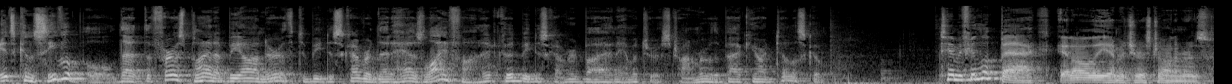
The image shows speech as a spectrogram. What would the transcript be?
it's conceivable that the first planet beyond Earth to be discovered that has life on it could be discovered by an amateur astronomer with a backyard telescope. Tim, if you look back at all the amateur astronomers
